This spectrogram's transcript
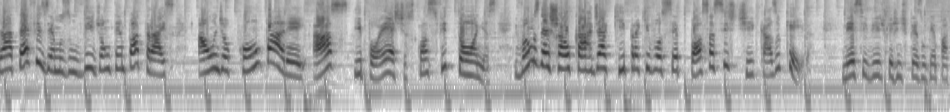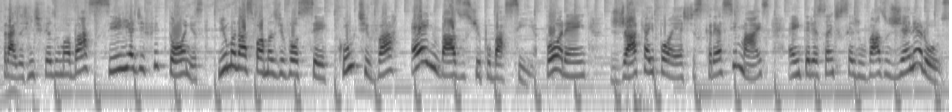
Já até fizemos um vídeo há um tempo atrás, onde eu comparei as hipoestes com as fitônias. E vamos deixar o card aqui para que você possa assistir caso queira. Nesse vídeo que a gente fez um tempo atrás, a gente fez uma bacia de fitônias. E uma das formas de você cultivar é em vasos tipo bacia. Porém, já que a hipoestes cresce mais, é interessante que seja um vaso generoso.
